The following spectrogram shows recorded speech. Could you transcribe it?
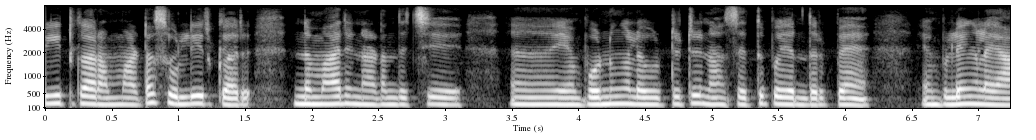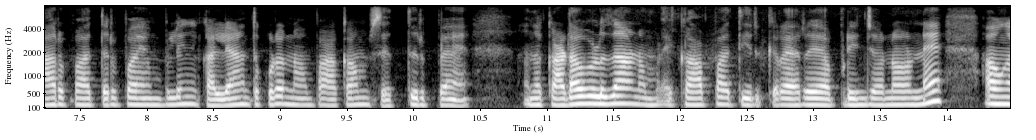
வீட்டுக்கார அம்மாட்ட சொல்லியிருக்காரு. இந்த மாதிரி நடந்துச்சு. என் பொண்ணுங்களை விட்டுட்டு நான் செத்து போயிருந்திருப்பேன். என் பிள்ளைங்கள யார் பார்த்துருப்பா? என் பிள்ளைங்க கல்யாணத்தை கூட நான் பார்க்காம செத்துருப்பேன். அந்த கடவுள் தான் நம்மளை காப்பாற்றிருக்கிறாரு அப்படின்னு சொன்னோடனே அவங்க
